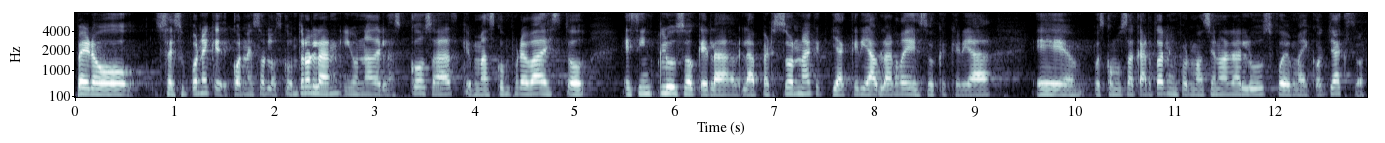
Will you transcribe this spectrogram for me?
pero se supone que con eso los controlan y una de las cosas que más comprueba esto es incluso que la, la persona que ya quería hablar de eso, que quería eh, pues como sacar toda la información a la luz fue Michael Jackson,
